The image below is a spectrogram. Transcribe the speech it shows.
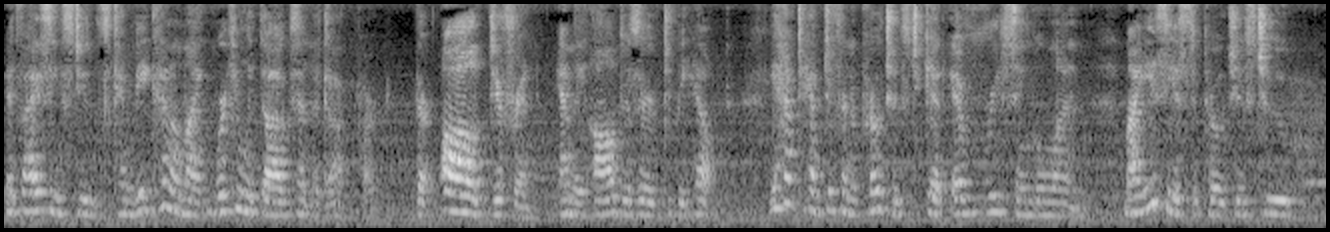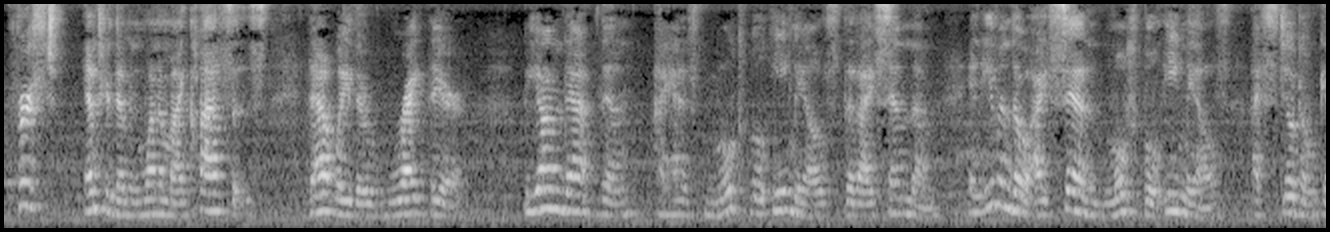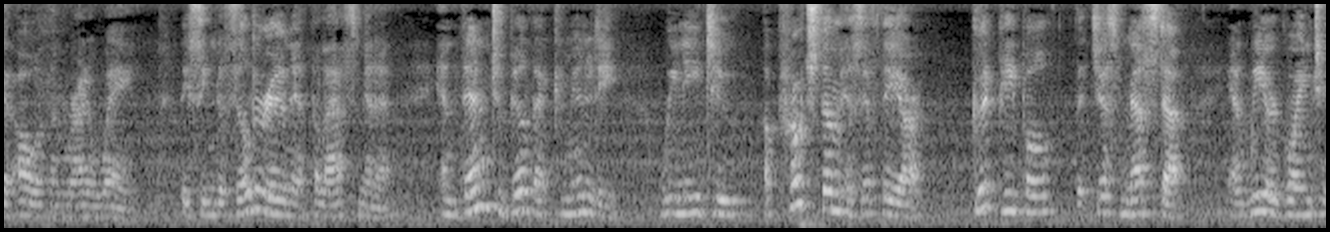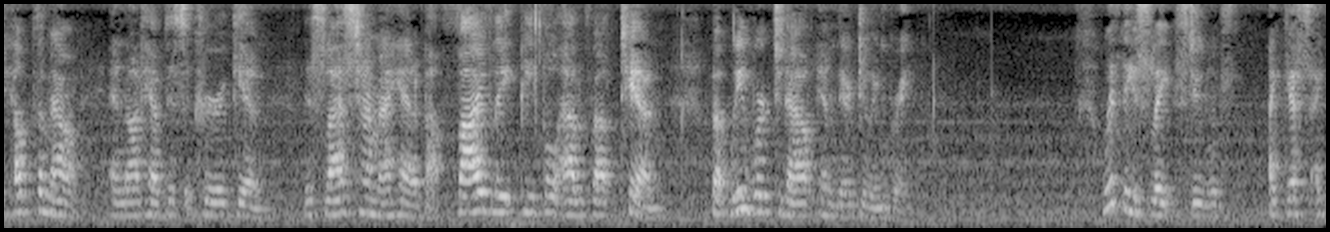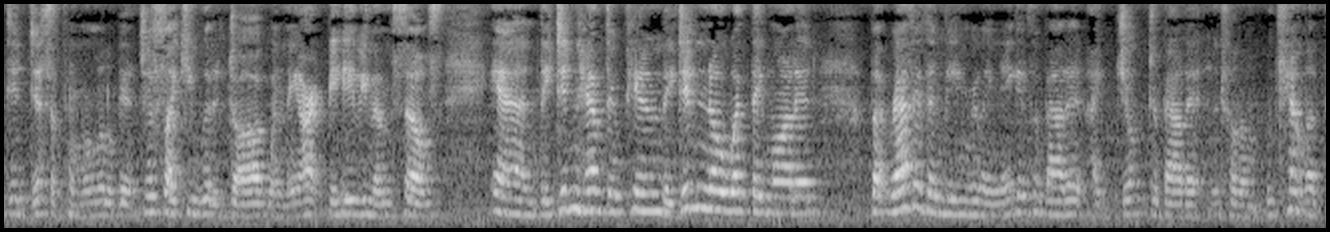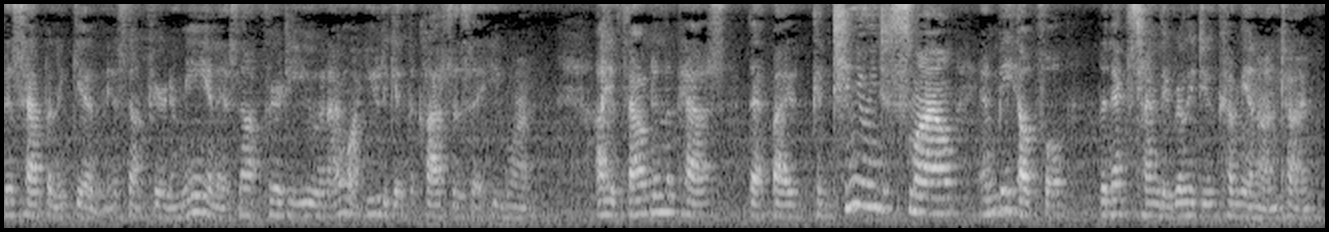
advising students can be kind of like working with dogs in a dog park. They're all different and they all deserve to be helped. You have to have different approaches to get every single one. My easiest approach is to first enter them in one of my classes. That way they're right there. Beyond that, then, I have multiple emails that I send them. And even though I send multiple emails, I still don't get all of them right away. They seem to filter in at the last minute. And then to build that community, we need to approach them as if they are good people that just messed up, and we are going to help them out and not have this occur again. This last time I had about five late people out of about 10, but we worked it out and they're doing great. With these late students, I guess I did discipline a little bit, just like you would a dog when they aren't behaving themselves. And they didn't have their pin, they didn't know what they wanted. But rather than being really negative about it, I joked about it and told them, we can't let this happen again. It's not fair to me and it's not fair to you, and I want you to get the classes that you want. I have found in the past that by continuing to smile and be helpful, the next time they really do come in on time.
